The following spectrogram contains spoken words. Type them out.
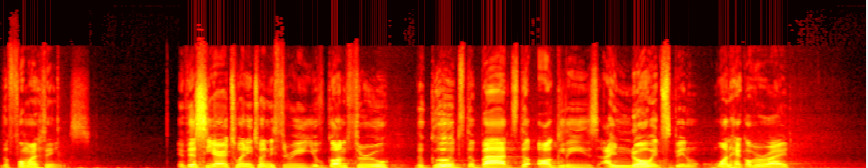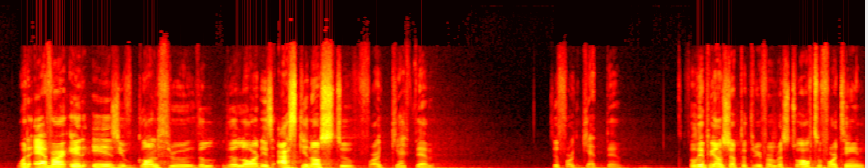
the former things. In this year, 2023, you've gone through the goods, the bads, the uglies. I know it's been one heck of a ride. Whatever it is you've gone through, the, the Lord is asking us to forget them. To forget them. Philippians chapter 3, from verse 12 to 14.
